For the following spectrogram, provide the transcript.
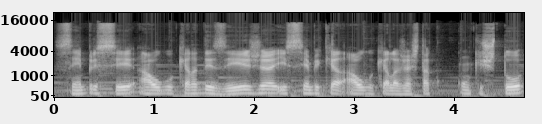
Sempre ser algo que ela deseja e sempre que algo que ela já está conquistou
